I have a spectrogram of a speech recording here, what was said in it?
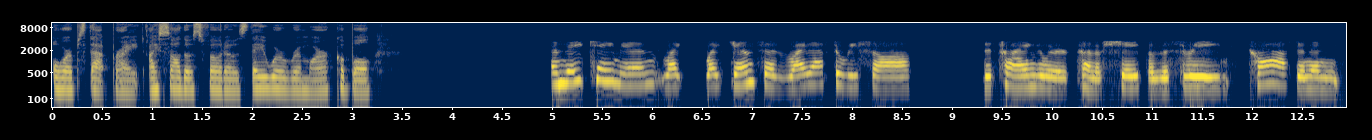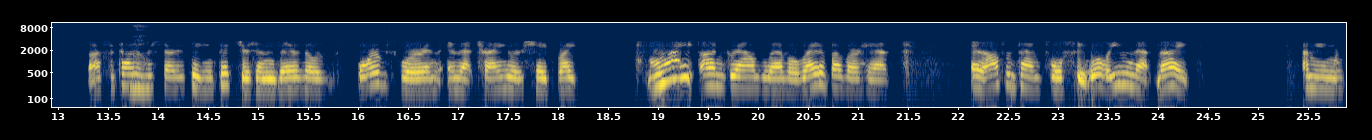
orbs that bright. I saw those photos. They were remarkable. And they came in, like like Jen said, right after we saw the triangular kind of shape of the three craft, and then our photographer wow. started taking pictures, and there those orbs were in, in that triangular shape, right, right on ground level, right above our heads. And oftentimes we'll see. Well, even that night, I mean,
